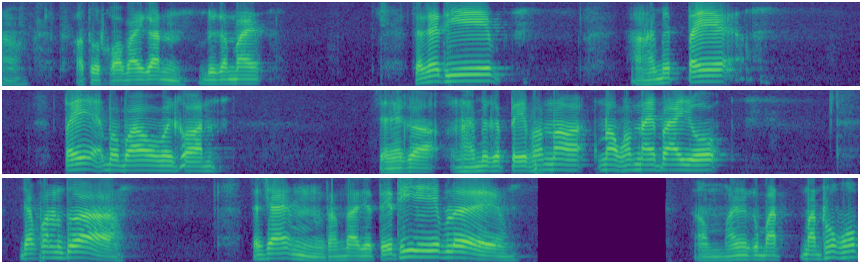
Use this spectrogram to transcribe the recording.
อ้าวขอโทษขอไปกันดูกันไหมฉันใช้ทีบให้เม็ดเตะเตะเบาๆไปก่อน เสร็จแล้วก็ให้ม็ดก็เตะพร้อมนอกนอกพร้อมในไปอยู่ยับเข้าลำตัวสัญชัยอืมทำได้จะเตะทีบเลยอ่าให้ก็มัดมัดทุบทุบ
